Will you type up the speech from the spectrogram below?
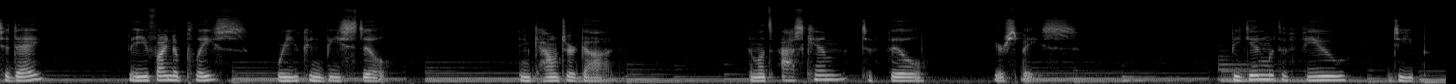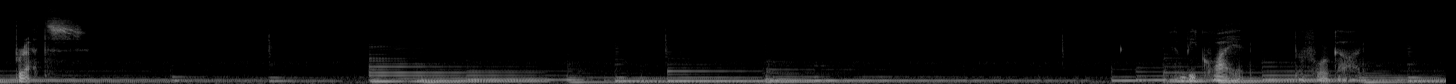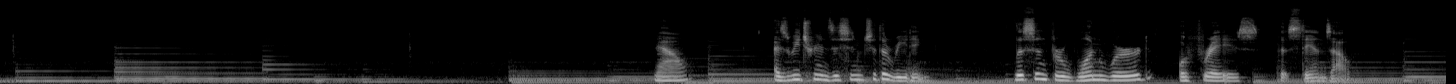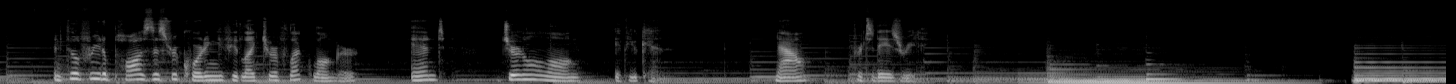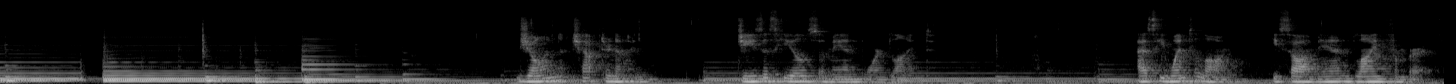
Today, may you find a place where you can be still, encounter God, and let's ask Him to fill your space. Begin with a few deep breaths. And be quiet before God. Now, as we transition to the reading, listen for one word or phrase that stands out. And feel free to pause this recording if you'd like to reflect longer and journal along if you can. Now, for today's reading. John chapter 9 Jesus heals a man born blind. As he went along, he saw a man blind from birth.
